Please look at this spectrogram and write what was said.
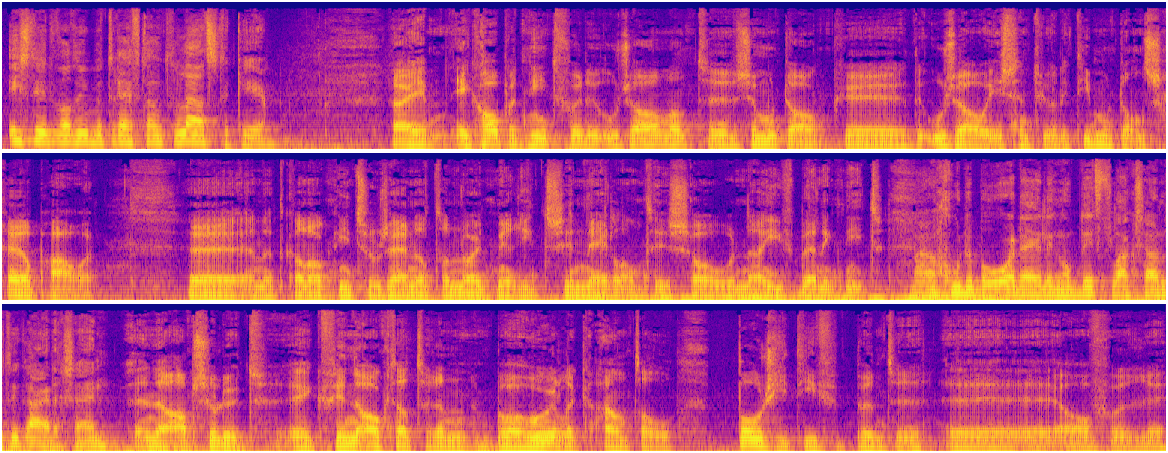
Is dit wat u betreft ook de laatste keer? Nou, ik hoop het niet voor de OESO, e want ze moeten ook... de OESO e is natuurlijk, die moet ons scherp houden. Uh, en het kan ook niet zo zijn dat er nooit meer iets in Nederland is. Zo naïef ben ik niet. Maar een goede beoordeling op dit vlak zou natuurlijk aardig zijn. Uh, nou, absoluut. Ik vind ook dat er een behoorlijk aantal positieve punten uh, over, uh,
